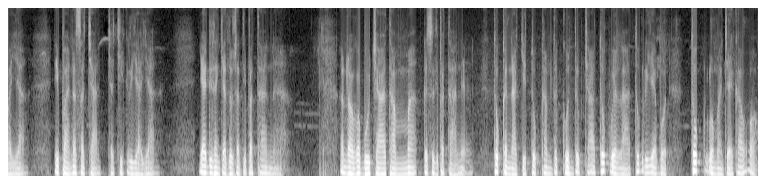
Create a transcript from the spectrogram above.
มายะ นิพพานัสจจะจัจจิกริยายะยาดีทางจตุสติปัฏฐานนะเราก็บูชาธรรมะคือสติปัฏฐานเนี่ยทุกขณะจิตทุกคำทุกกุลทุกเช้าทุกเวลา ทุกริยาบท ทุกลมหายใจเข้าออก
